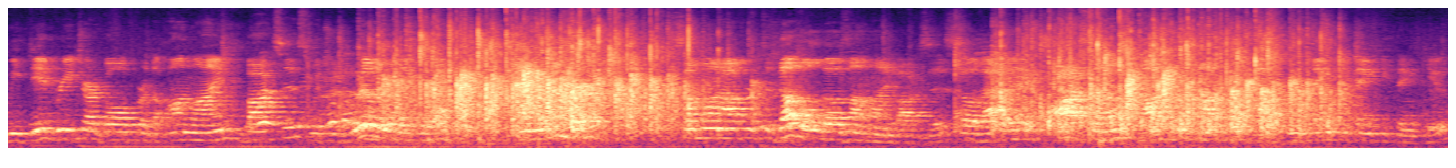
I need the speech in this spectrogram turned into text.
we did reach our goal for the online boxes, which was really, really cool. And remember, someone offered to double those online boxes, so that is awesome, awesome, awesome. Thank you, thank you, thank you.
